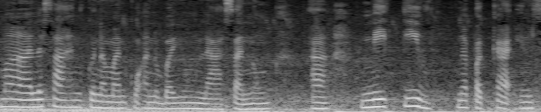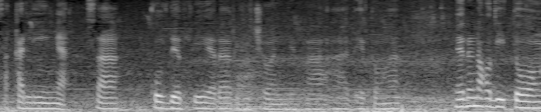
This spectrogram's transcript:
malasahan ko naman kung ano ba yung lasa nung ah, native na pagkain sa Kalinga sa Caldera region, di ba? At ito nga, meron ako ditong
